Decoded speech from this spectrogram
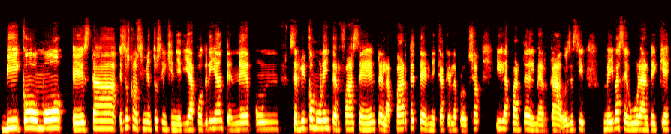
vi cómo estos conocimientos de ingeniería podrían tener un, servir como una interfase entre la parte técnica, que es la producción, y la parte del mercado. Es decir, me iba a asegurar de que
